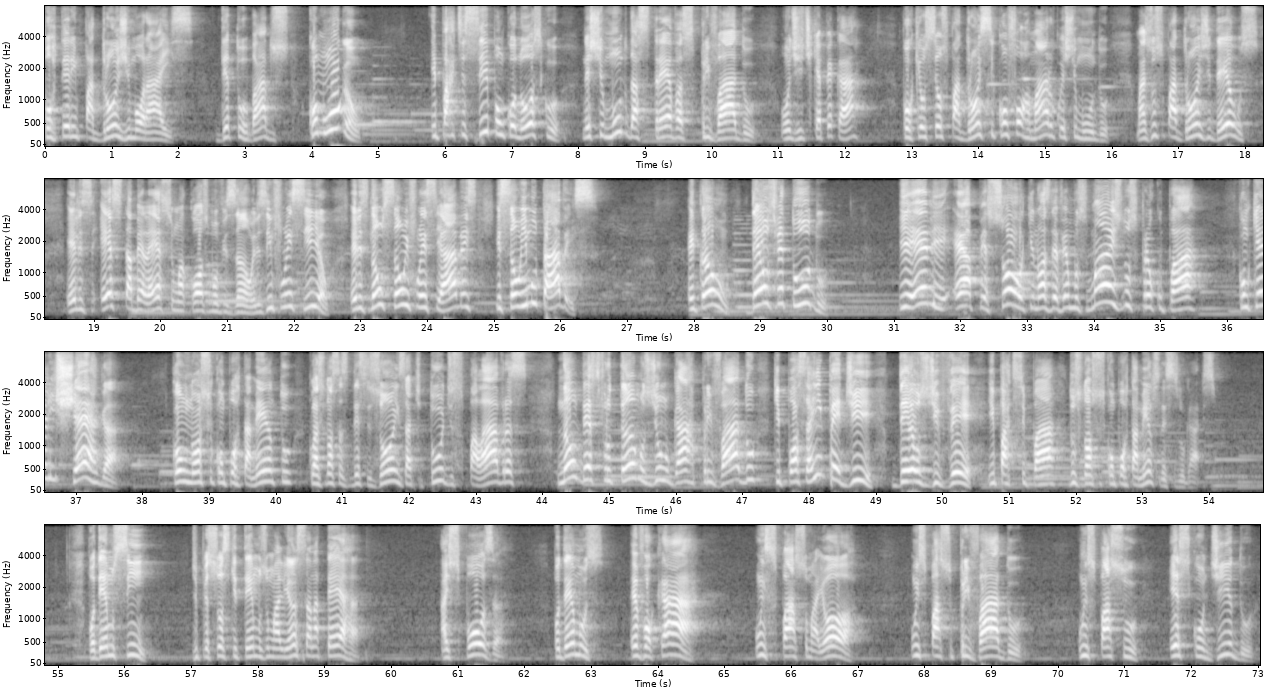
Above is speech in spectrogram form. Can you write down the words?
por terem padrões de morais deturbados, comungam e participam conosco neste mundo das trevas privado, onde a gente quer pecar, porque os seus padrões se conformaram com este mundo, mas os padrões de Deus, eles estabelecem uma cosmovisão, eles influenciam, eles não são influenciáveis e são imutáveis. Então, Deus vê tudo, e Ele é a pessoa que nós devemos mais nos preocupar com o que Ele enxerga com o nosso comportamento, com as nossas decisões, atitudes, palavras. Não desfrutamos de um lugar privado que possa impedir Deus de ver e participar dos nossos comportamentos nesses lugares. Podemos sim, de pessoas que temos uma aliança na terra, a esposa, podemos evocar um espaço maior, um espaço privado, um espaço escondido.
